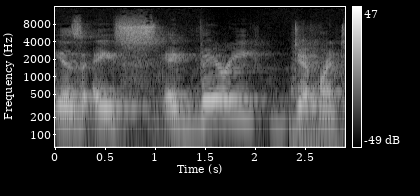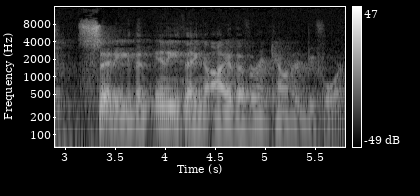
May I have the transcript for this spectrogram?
is a, a very different city than anything I have ever encountered before.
